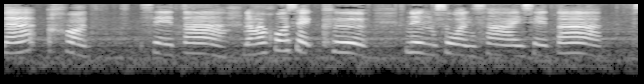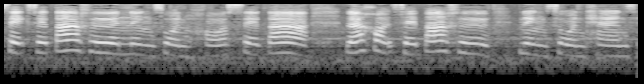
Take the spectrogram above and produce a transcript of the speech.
และ cot เซตานะคะ cosec คือ 1 ส่วน sin เซตา เซกเซตาคือ 1 ส่วนคอสเซตาและคอสเซตาคือ 1 ส่วนแทนเซ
